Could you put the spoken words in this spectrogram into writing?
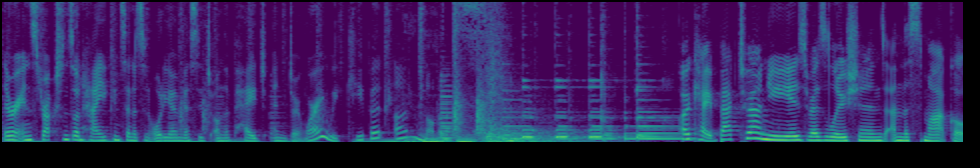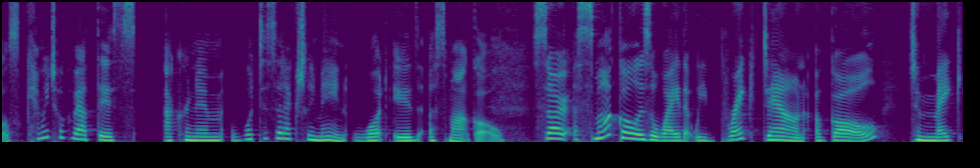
There are instructions on how you can send us an audio message on the page, and don't worry, we keep it anonymous. Okay, back to our New Year's resolutions and the SMART goals. Can we talk about this acronym? What does it actually mean? What is a SMART goal? So, a SMART goal is a way that we break down a goal to make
